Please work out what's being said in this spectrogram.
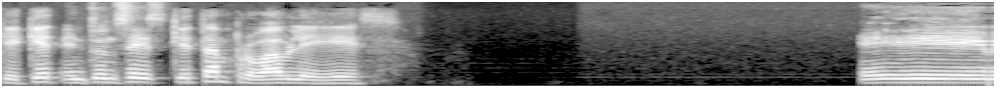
¿Qué, qué, Entonces, qué tan probable es? eh,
